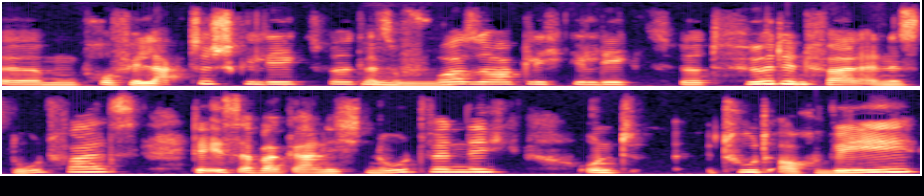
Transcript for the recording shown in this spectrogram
ähm, prophylaktisch gelegt wird, also mhm. vorsorglich gelegt wird für den Fall eines Notfalls. Der ist aber gar nicht notwendig und tut auch weh,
